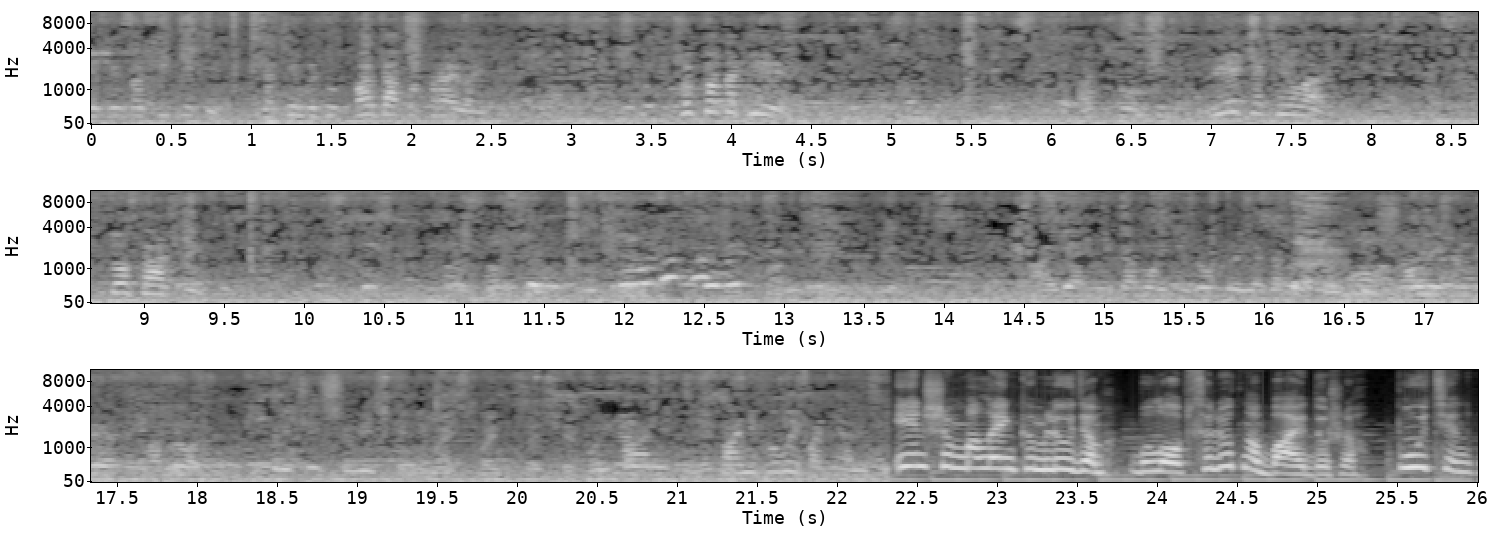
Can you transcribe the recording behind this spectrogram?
Если защитники, зачем вы тут бардак устраиваете? Вы кто такие? А что? Ветер снялась? Кто старший? Я никому не зубрю, я такой вполне конкретный вопрос. Кричит, шумичка, не мать, зачем? Панику, панику вы подняли. Іншим маленьким людям було абсолютно байдуже. Путін,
